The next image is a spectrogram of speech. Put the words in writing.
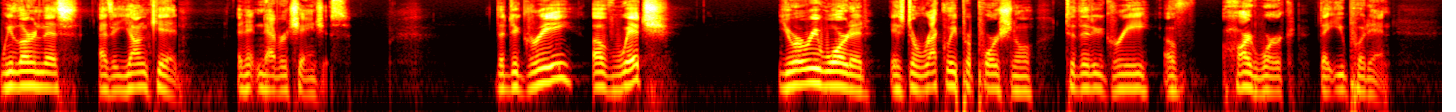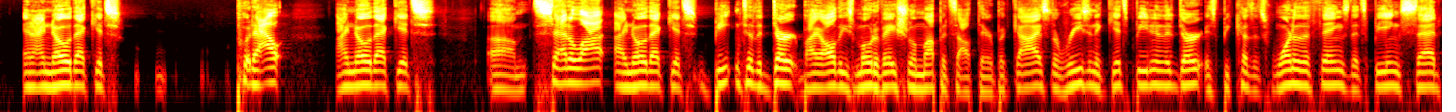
we learned this as a young kid and it never changes. The degree of which you are rewarded is directly proportional to the degree of hard work that you put in. And I know that gets put out. I know that gets um, said a lot. I know that gets beaten to the dirt by all these motivational Muppets out there. But guys, the reason it gets beaten in the dirt is because it's one of the things that's being said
